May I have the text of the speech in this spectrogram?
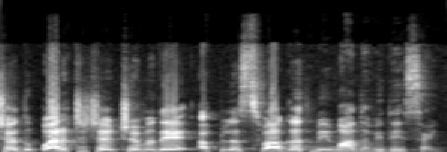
च्या दुपारच्या चर्चेमध्ये आपलं स्वागत मी माधवी देसाई.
